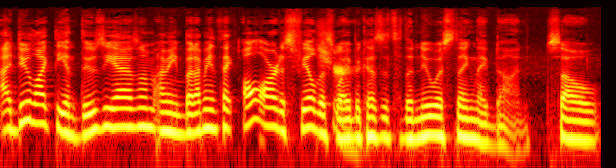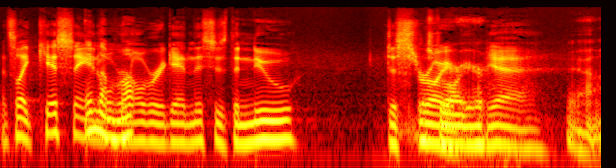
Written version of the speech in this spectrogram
I do like the enthusiasm. I mean, but I mean, think all artists feel this Sure. way because it's the newest thing they've done. So It's like Kiss saying over mo- and over again, "This is the new Destroyer." Destroyer. Yeah, yeah,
